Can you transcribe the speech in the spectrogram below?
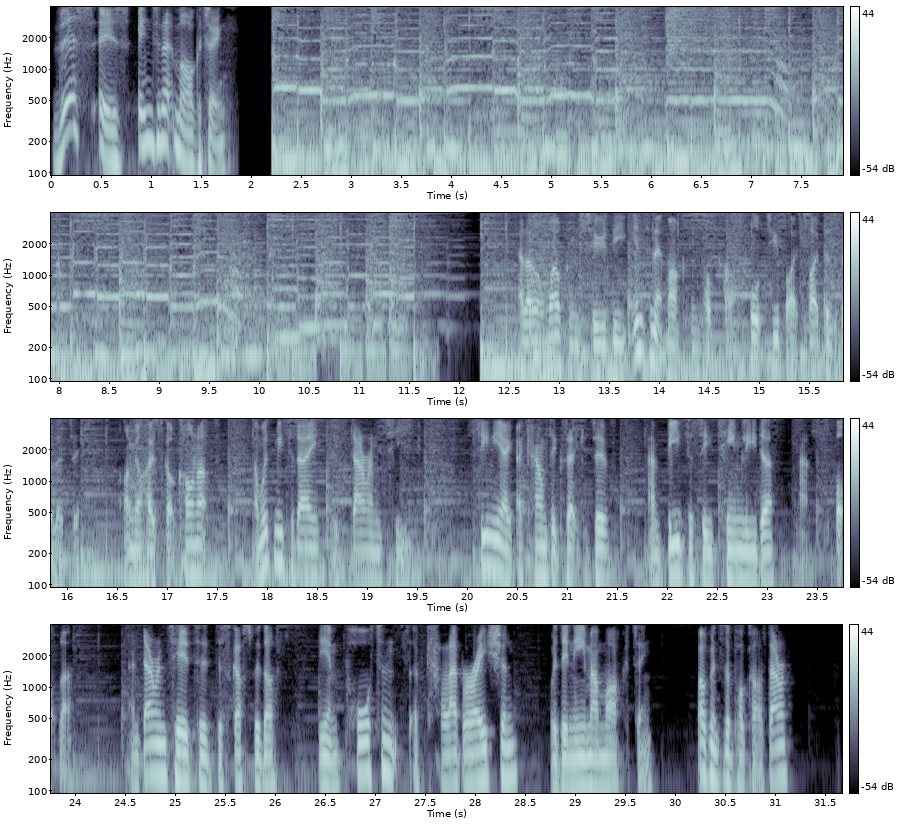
This is Internet Marketing. Hello and welcome to the Internet Marketing Podcast brought to you by Site Visibility. I'm your host, Scott Colnut, and with me today is Darren Teague, Senior Account Executive and B2C Team Leader at Spotler. And Darren's here to discuss with us the importance of collaboration within email marketing. Welcome to the podcast, Darren.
